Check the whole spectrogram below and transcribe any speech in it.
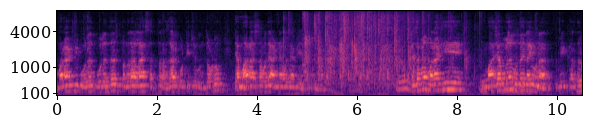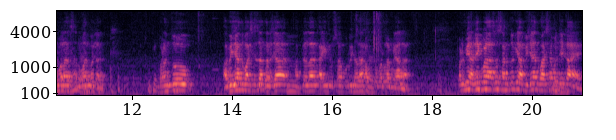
मराठी बोलत बोलतच पंधरा लाख सत्तर हजार कोटीची गुंतवणूक या महाराष्ट्रामध्ये आणण्यामध्ये आम्ही यशस्वी झालो. त्याच्यामुळे मराठी माझ्यामुळे उदय नाही होणार. तुम्ही खर तर मला सन्मान दिला परंतु अभिजात भाषेचा दर्जा आपल्याला काही दिवसापूर्वी चार ऑक्टोबरला मिळाला. पण मी अनेक वेळा असं सांगतो की अभिजात भाषा म्हणजे काय? आहे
